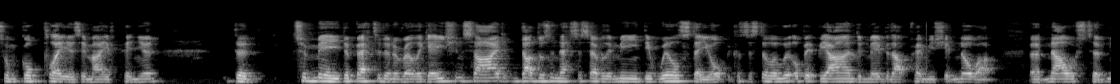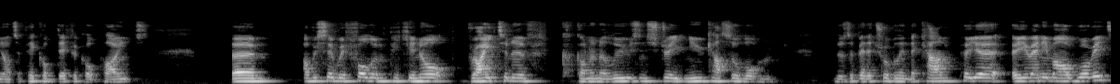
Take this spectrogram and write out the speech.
some good players, in my opinion. The to me, they're better than a relegation side. That doesn't necessarily mean they will stay up because they're still a little bit behind, and maybe that Premiership Noah uh, now to you know to pick up difficult points. Um, obviously, with Fulham picking up, Brighton have gone on a losing streak. Newcastle look there's a bit of trouble in the camp. Are you are you any more worried?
